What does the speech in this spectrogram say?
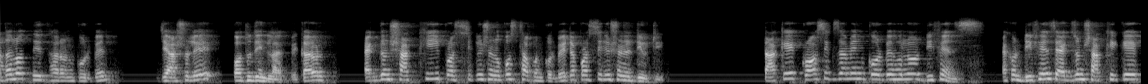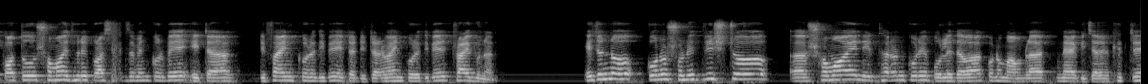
আদালত নির্ধারণ করবেন যে আসলে কতদিন লাগবে। কারণ একজন সাক্ষী প্রসিকিউশন উপস্থাপন করবে, এটা প্রসিকিউশনের ডিউটি তাকে ক্রস এক্সামিন করবে হলো ডিফেন্স এখন ডিফেন্স একজন সাক্ষীকে কত সময় ধরে ক্রস এক্সামিন করবে, এটা ডিফাইন করে দিবে, এটা ডিটারমাইন করে দিবে ট্রাইব্যুনাল এজন্য কোনো সুনির্দিষ্ট সময় নির্ধারণ করে বলে দেওয়া কোনো মামলার ন্যায় বিচারের ক্ষেত্রে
